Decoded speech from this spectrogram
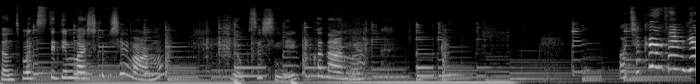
Tanıtmak istediğin başka bir şey var mı? Yoksa şimdilik bu kadar mı? Hoşçakalın sevgili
